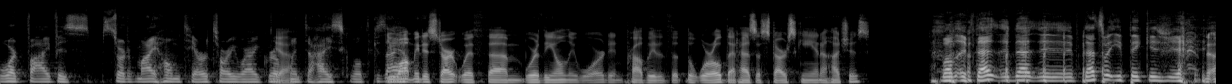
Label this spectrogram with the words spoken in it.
Ward Five is sort of my home territory where I grew yeah. up, went to high school. Because you I want have... me to start with um, we're the only ward in probably the, the world that has a Starsky and a Hutch's. Well, if that that if that's what you think is yeah. No.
